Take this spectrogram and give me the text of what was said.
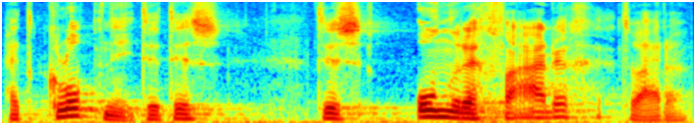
Het klopt niet. Het is, het is onrechtvaardig. Het waren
